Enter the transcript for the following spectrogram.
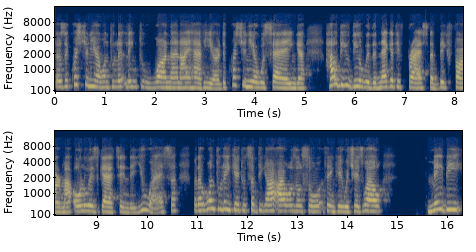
there's a question here, I want to link to one and I have here. The question here was saying, uh, how do you deal with the negative press that big pharma always gets in the US? But I want to link it with something I, I was also thinking, which is, well, maybe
